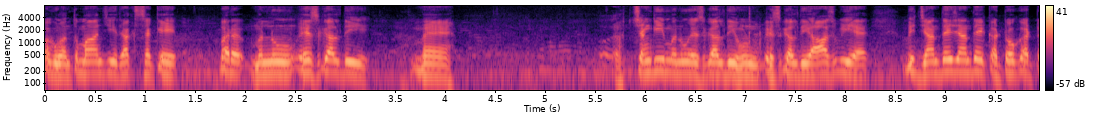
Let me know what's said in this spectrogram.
ਭਗਵੰਤ ਮਾਨ ਜੀ ਰੱਖ ਸਕੇ। ਪਰ ਮੈਨੂੰ ਇਸ ਗੱਲ ਦੀ ਮੈਂ, ਚੰਗੀ ਮੈਨੂੰ ਇਸ ਗੱਲ ਦੀ ਹੁਣ, ਇਸ ਗੱਲ ਦੀ ਆਸ ਵੀ ਹੈ ਵੀ ਜਾਂਦੇ ਜਾਂਦੇ ਘੱਟੋ ਘੱਟ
